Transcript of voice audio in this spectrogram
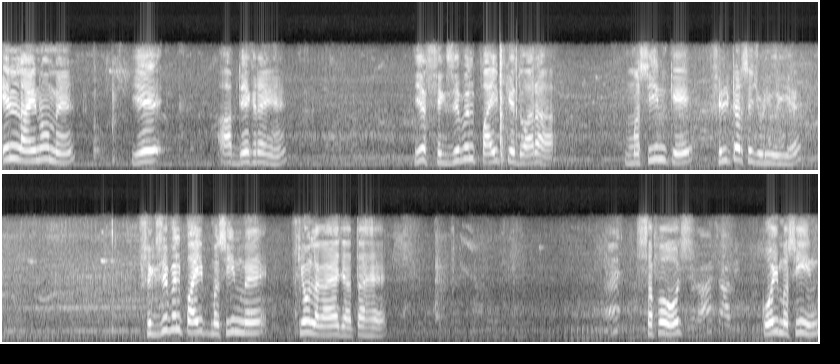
इन लाइनों में ये आप देख रहे हैं, ये फिक्सिबल पाइप के द्वारा मशीन के फ़िल्टर से जुड़ी हुई है। फिक्सिबल पाइप मशीन में क्यों लगाया जाता है? सपोज़ कोई मशीन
